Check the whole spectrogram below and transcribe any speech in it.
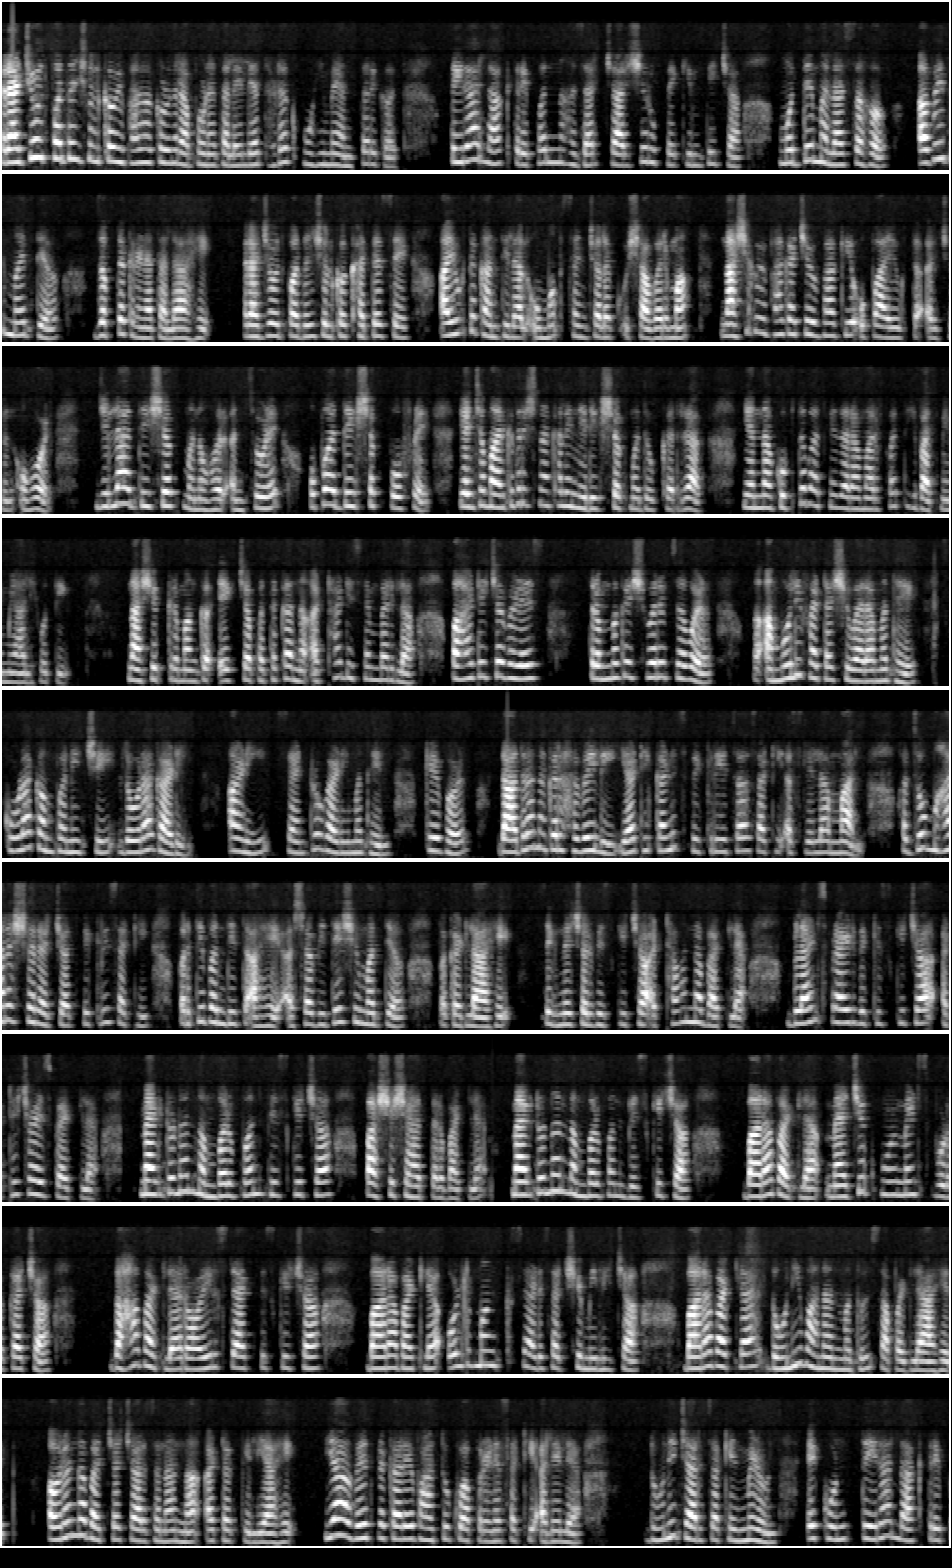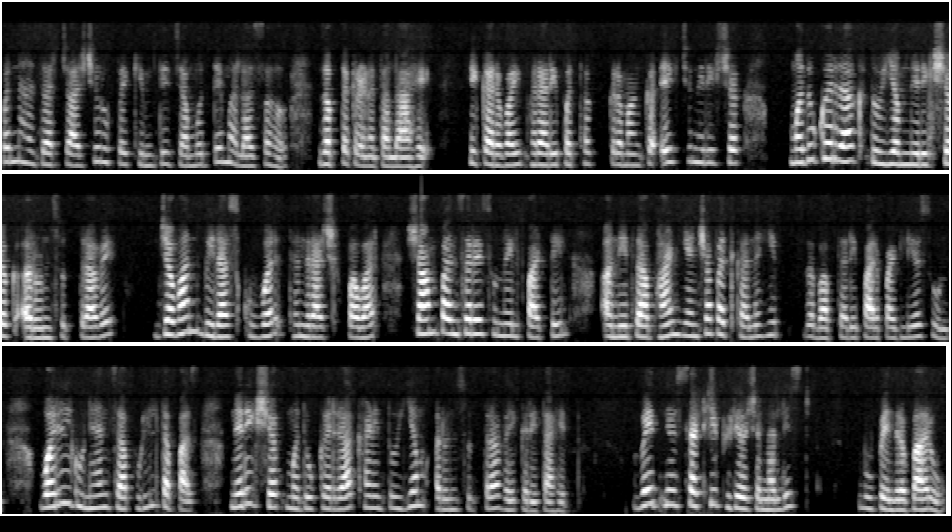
राज्य उत्पादन शुल्क विभागाकडून राबवण्यात आलेल्या धडक मोहिमेअंतर्गत तेरा लाख त्रेपन्न हजार चारशे रुपये किमतीच्या मुद्देमालासह अवैध मद्य जप्त करण्यात आलं आहे. राज्य उत्पादन शुल्क खात्याचे आयुक्त कांतीलाल उमप संचालक उषा वर्मा नाशिक विभागाचे विभागीय उपआयुक्त अर्जुन ओहोळ जिल्हा अधीक्षक मनोहर अनसोळे उपअधीक्षक पोफळे यांच्या मार्गदर्शनाखाली निरीक्षक मधुकर राग यांना गुप्त बातमीदारामार्फत ही बातमी मिळाली होती. नाशिक क्रमांक एकच्या पथकानं अठरा डिसेंबरला पहाटेच्या वेळेस त्र्यंबकेश्वर जवळ आंबोली फाटा शिवारामध्ये स्कोडा कंपनीची लोरा गाडी आणि सँट्रो गाडीमधील केवळ दादरा नगर हवेली या ठिकाणीच विक्रीचा साठी असलेला माल जो महाराष्ट्र राज्यात विक्रीसाठी प्रतिबंधित आहे अशा विदेशी मद्य पकडला आहे. सिग्नेचर विस्कीच्या अठ्ठावन्न बाटल्या ब्लँड स्प्राईड विस्कीच्या अठ्ठेचाळीस बाटल्या मॅकडोनल्ड नंबर वन विस्कीच्या पाचशे शहात्तर बाटल्या. मॅकडोनल्ड नंबर वन विस्कीच्या बारा बाटल्या मॅजिक मुवमेंट्स वोडकाच्या दहा बाटल्या रॉयल स्टॅक विस्कीच्या बारा बाटल्या ओल्ड मंक साडेसातशे मिलीच्या बारा बाटल्या दोन्ही वाहनांमधून सापडल्या आहेत. औरंगाबादच्या चार जणांना अटक केली आहे. या अवैध प्रकारे वाहतूक वापरण्यासाठी आलेल्या दोन्ही चारचाकी मिळून एकूण तेरा लाख त्रेपन्न हजार चारशे रुपये किमतीच्या मुद्देमालासह जप्त करण्यात आला आहे. ही कारवाई भरारी पथक क्रमांक एकचे निरीक्षक मधुकर राख दुय्यम निरीक्षक अरुण सुत्रावे जवान विलास कुवर धनराज पवार श्याम पानसरे सुनील पाटील अनिता भांड यांच्या पथकाने ही जबाबदारी पार पाडली असून वरील गुन्ह्यांचा पुढील तपास निरीक्षक मधुकर राख आणि दुय्यम अरुण सुत्रावे करीत आहेत. वेद न्यूजसाठी व्हिडिओ जर्नलिस्ट भूपेंद्र बारू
